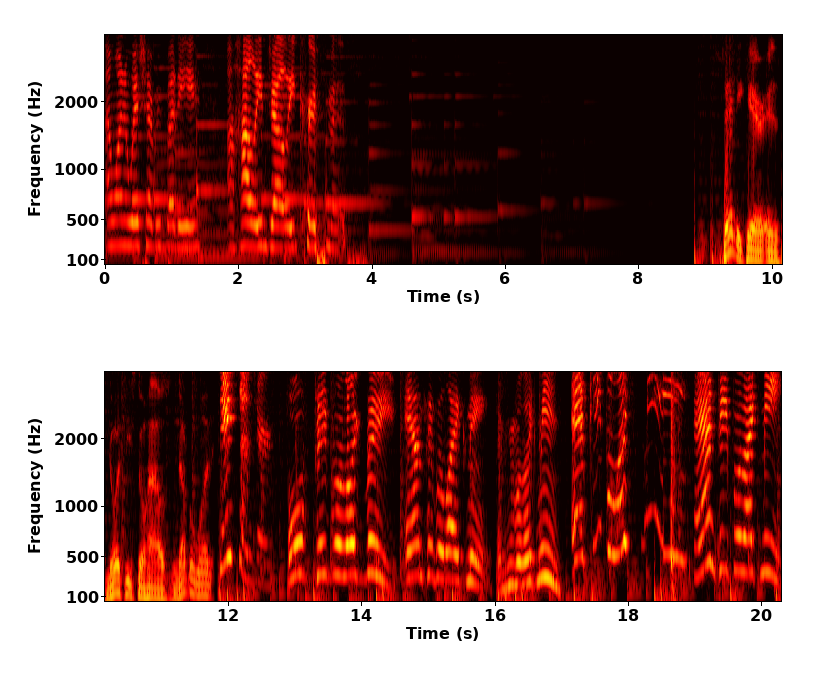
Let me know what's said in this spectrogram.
I want to wish everybody a holly jolly Christmas. Sandicare is Northeast Ohio's number one Day Center. For people like me. And people like me. And people like me. And people like me. And people like me.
